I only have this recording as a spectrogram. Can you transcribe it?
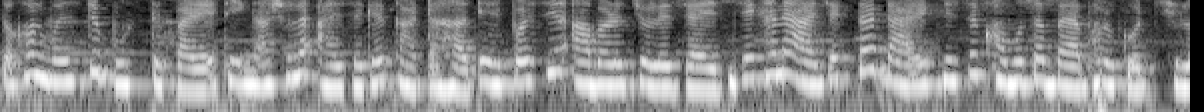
তখন ওয়েন্সডে বুঝতে পারে, থিং আসলে আইজাকের কাটা হাত। এরপর সিন আবারও চলে যায়, যেখানে আইজাক তার ডাইরেক্টনেসের ক্ষমতা ব্যবহার করছিল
